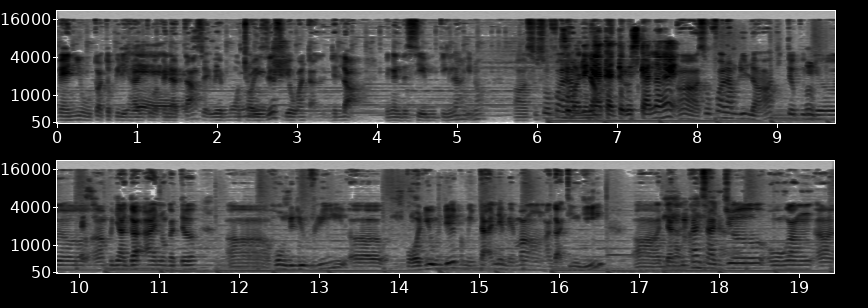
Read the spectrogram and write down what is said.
menu tu atau pilihan tu Yes. akan datang so we have more Hmm. choices dia orang tak jelak dengan the same thing lah you know uh, so so far So, Alhamdulillah akan teruskan lah eh? Ah, so far alhamdulillah kita punya uh, penjagaan orang kata uh, home delivery uh, volume dia permintaan dia memang agak tinggi uh, dan bukan saja orang uh,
